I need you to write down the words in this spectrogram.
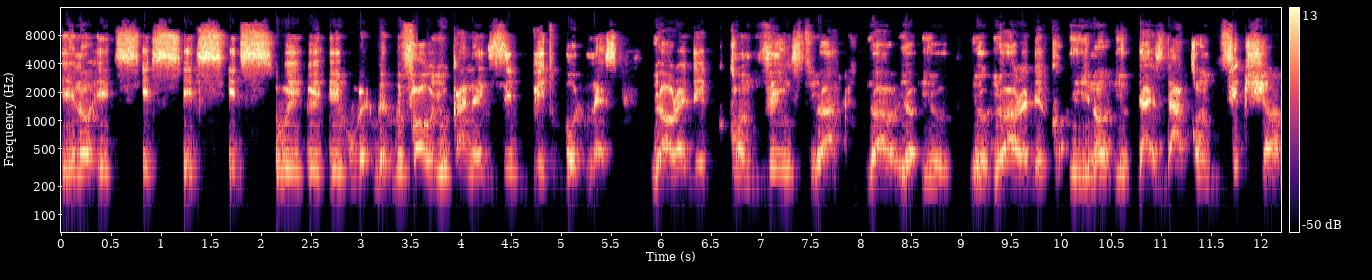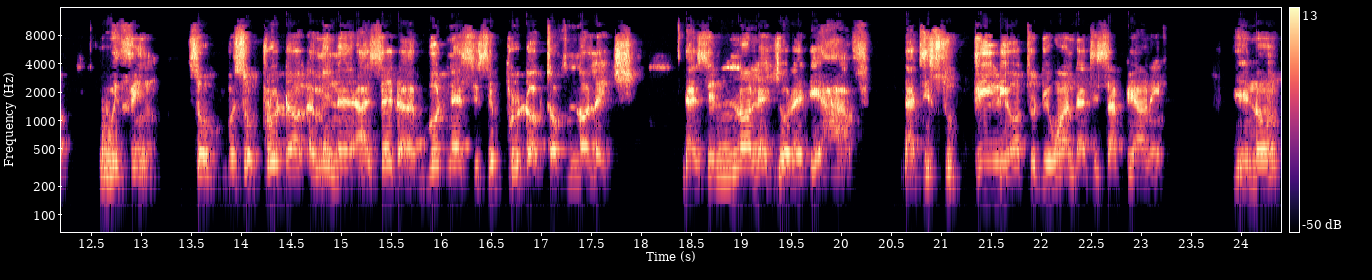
you know, it's, it's, it's, it's, we, we, it- before you can exhibit boldness, you're already convinced, you are, you are, you, you, you, you already, you know, you, there's that conviction within. So, so product, I mean, I said uh, is a product of knowledge. There's a knowledge you already have that is superior to the one that is appearing. You know,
